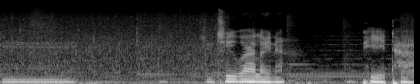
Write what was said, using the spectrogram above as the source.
อืมมันชื่อว่าอะไรนะ เพทา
